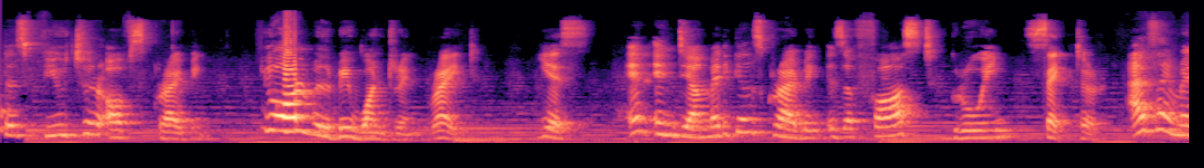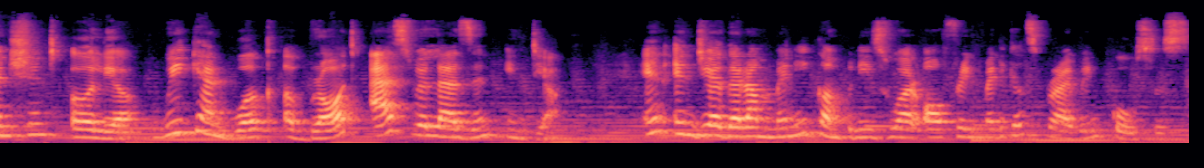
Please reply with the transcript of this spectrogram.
what is future of scribing? You all will be wondering, right? Yes, in India, medical scribing is a fast growing sector. As I mentioned earlier, we can work abroad as well as in India. In India, there are many companies who are offering medical scribing courses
